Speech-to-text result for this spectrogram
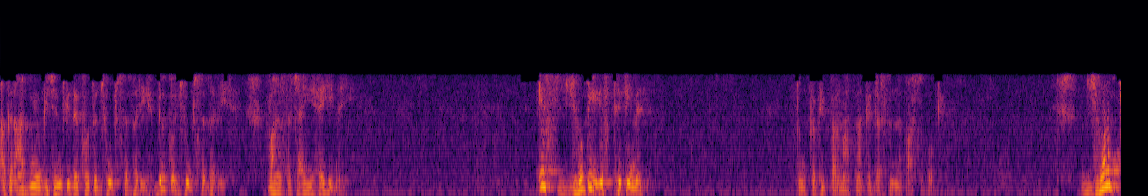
अगर आदमियों की ज़िंदगी देखो तो झूठ से भरी है, बिल्कुल झूठ से भरी है, वहाँ सच्चाई है ही नहीं। इस झूठी स्थिति में तुम कभी परमात्मा के दर्शन न पा सकोगे। झूठ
